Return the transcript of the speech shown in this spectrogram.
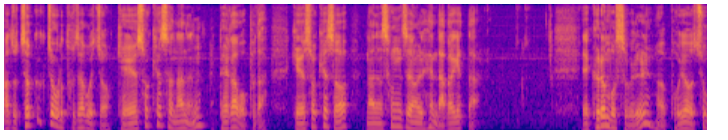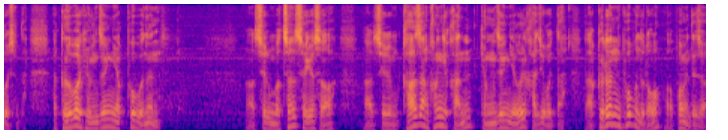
아주 적극적으로 투자하고 있죠. 계속해서 나는 배가 고프다. 계속해서 나는 성장을 해 나가겠다. 예, 그런 모습을 어, 보여주고 있습니다. 글로벌 경쟁력 부분은 어, 지금 뭐 전 세계에서 어, 지금 가장 강력한 경쟁력을 가지고 있다. 아, 그런 부분으로 보면 되죠.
